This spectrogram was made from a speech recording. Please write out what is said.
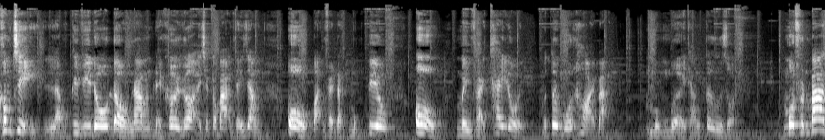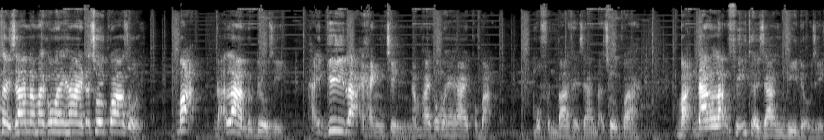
không chỉ là một cái video đầu năm để khơi gợi cho các bạn thấy rằng, ồ, bạn phải đặt mục tiêu, ồ, mình phải thay đổi, mà tôi muốn hỏi bạn, mùng 10 tháng 4 rồi 1 phần 3 thời gian năm 2022 đã trôi qua rồi, bạn đã làm được điều gì? Hãy ghi lại hành trình năm 2022 của bạn. 1 phần 3 thời gian đã trôi qua. Bạn đang lãng phí thời gian vì điều gì?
